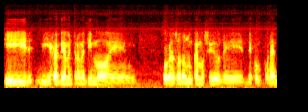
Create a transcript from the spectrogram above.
y, rápidamente nos metimos en... Porque nosotros nunca hemos sido de, de componer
